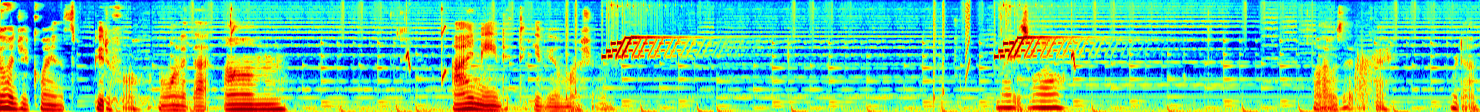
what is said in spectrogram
200 coins. Beautiful. I wanted that. Um, I need to give you a mushroom. Might as well. Oh, that was it. Okay. We're done.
